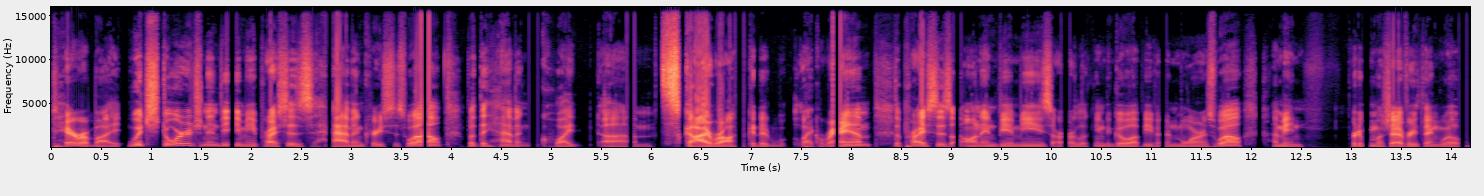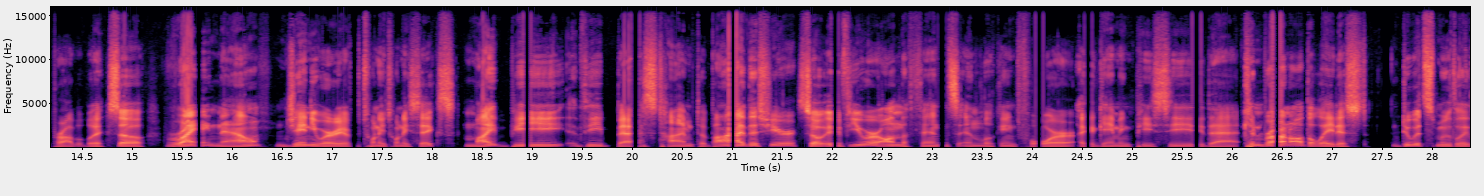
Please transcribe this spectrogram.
terabyte, which storage and NVMe prices prices have increased as well, but they haven't quite um, skyrocketed like RAM. The prices on NVMe's are looking to go up even more as well. I mean, pretty much everything will probably. So right now, January of 2026 might be the best time to buy this year. So if you are on the fence and looking for a gaming PC that can run all the latest do it smoothly,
